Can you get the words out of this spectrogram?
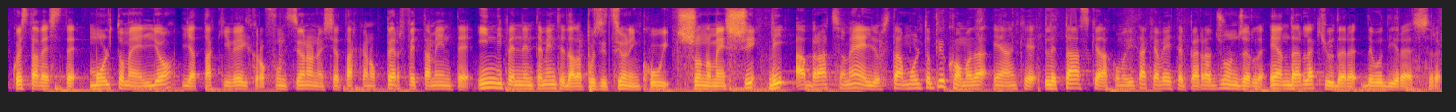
Questa veste molto meglio, gli attacchi velcro funzionano e si attaccano perfettamente indipendentemente dalla posizione in cui sono messi. Vi abbraccia meglio, sta molto più comoda e anche le tasche, la comodità che avete per raggiungerle e andarle a chiudere, devo dire essere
